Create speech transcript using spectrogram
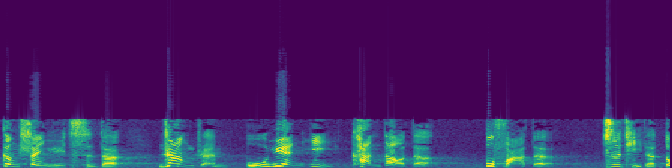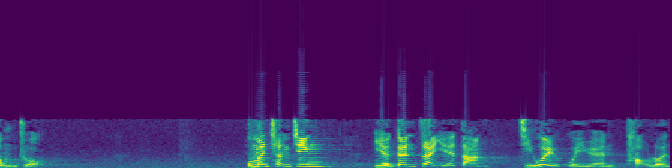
更甚于此的，让人不愿意看到的不法的肢体的动作。我们曾经也跟在野党几位委员讨论，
